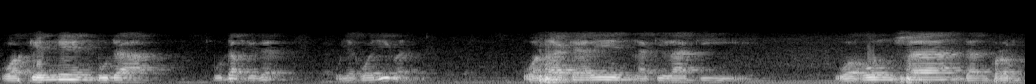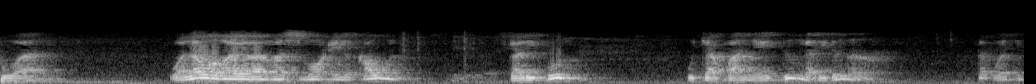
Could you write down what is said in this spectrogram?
Wakinin budak. Budak juga. Punya kewajiban. Wadakarin laki-laki. Wa unsa dan perempuan. Walau ghaira masmu'il qaul. Sekalipun ucapannya itu nggak didengar. Tetap wajib.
